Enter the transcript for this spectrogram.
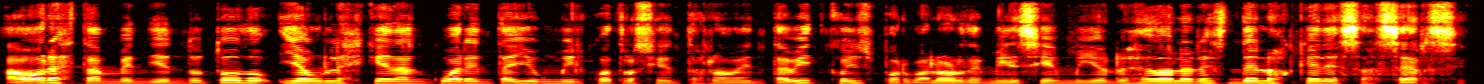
Ahora están vendiendo todo y aún les quedan 41.490 bitcoins por valor de 1.100 millones de dólares de los que deshacerse.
